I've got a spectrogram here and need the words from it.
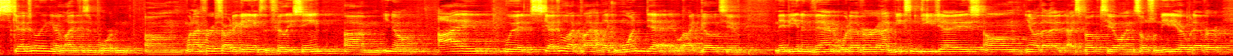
scheduling your life is important. Um, when I first started getting into the Philly scene, um, you know, I would schedule, I'd probably have like one day where I'd go to maybe an event or whatever, and I'd meet some DJs, um, you know, that I, I spoke to on social media or whatever,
